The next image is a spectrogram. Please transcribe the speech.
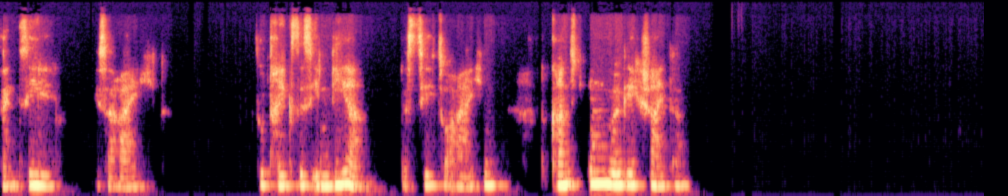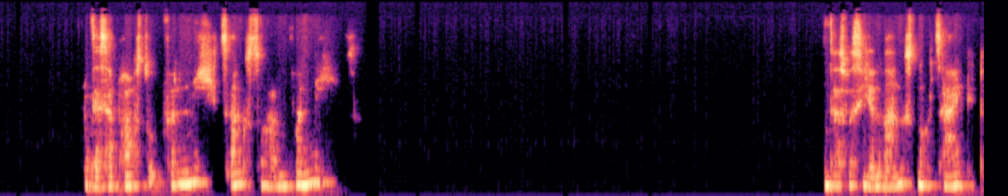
dein Ziel ist erreicht. Du trägst es in dir, das Ziel zu erreichen. Du kannst unmöglich scheitern. Und deshalb brauchst du vor nichts Angst zu haben, vor nichts. Und das, was sich an Angst noch zeigt,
